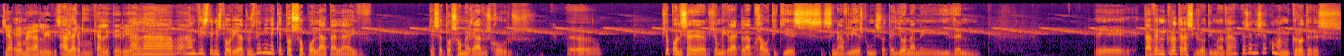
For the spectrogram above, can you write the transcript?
Και από Ε, μεγάλη δίσκο αλλά- και από μεγάλη εταιρεία. αλλά αν δεις την ιστορία τους δεν είναι και τόσο πολλά τα live και σε τόσο μεγάλους χώρους. Ε, πιο πολύ σε πιο μικρά κλαμπ, χαοτικές συναυλίες που μισοτελειώνανε ή δεν... Ε, τα δε μικρότερα συγκροτήματα παίζανε σε ακόμα μικρότερες.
